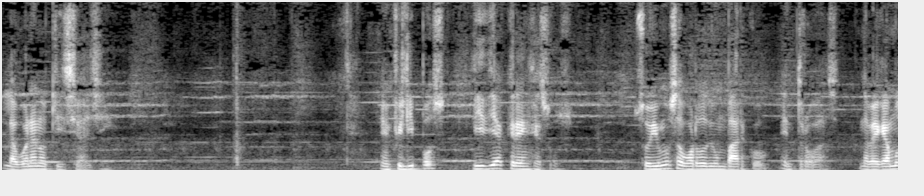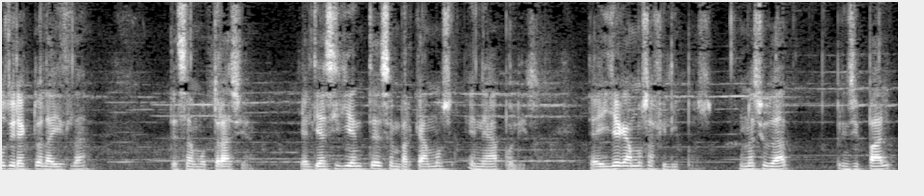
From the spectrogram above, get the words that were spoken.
la buena noticia allí. En Filipos, Lidia cree en Jesús. Subimos a bordo de un barco en Troas, navegamos directo a la isla de Samotracia y al día siguiente desembarcamos en Neápolis. De ahí llegamos a Filipos, una ciudad principal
